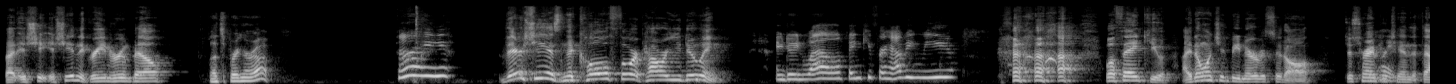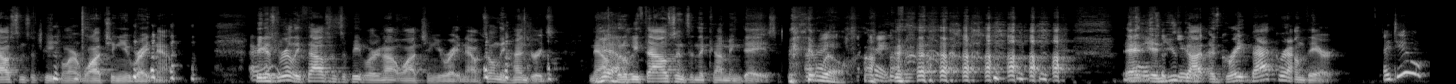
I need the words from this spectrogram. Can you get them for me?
But is she is she in the green room, Bill? Let's bring her up. Hi, There she is, Nicole Thorpe. How are you doing? I'm doing well. Thank you for having me. well, thank you. I don't want you to be nervous at all. Just try and Okay. pretend that thousands of people aren't watching you right now. Because right. really, thousands of people are not watching you right now. It's only hundreds now, Yeah. but it'll be thousands in the coming days. It All right. will. Okay, and, and you've got a great background there. I do.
